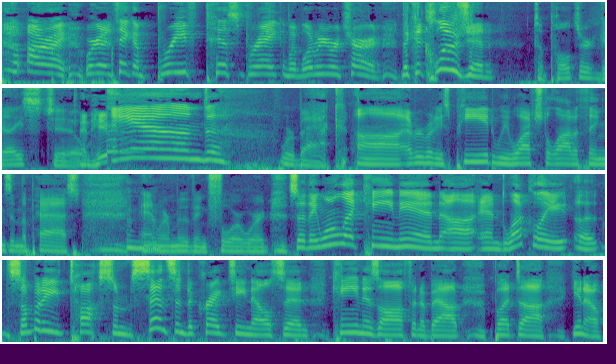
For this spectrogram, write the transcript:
All right, we're going to take a brief piss break, but when we return, the conclusion to Poltergeist 2. And here- And we're back. Uh, everybody's peed. We watched a lot of things in the past, and we're moving forward. So they won't let Kane in, uh, and luckily, uh, somebody talks some sense into Craig T. Nelson. Kane is off and about, but uh, you know,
